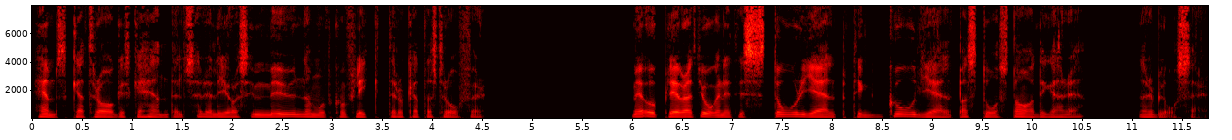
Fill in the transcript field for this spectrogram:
hemska, tragiska händelser eller gör oss immuna mot konflikter och katastrofer. Men jag upplever att yogan är till stor hjälp, till god hjälp att stå stadigare när det blåser.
